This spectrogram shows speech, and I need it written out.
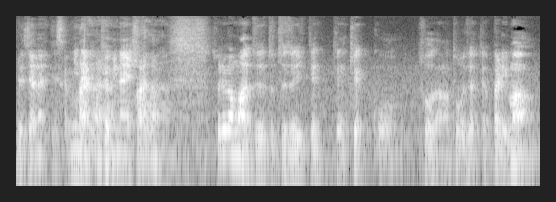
るじゃないですか見ない、はは興味ない人は、はいはい。それがまあずっと続いてって結構そうだな当時だとやっぱりまあ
